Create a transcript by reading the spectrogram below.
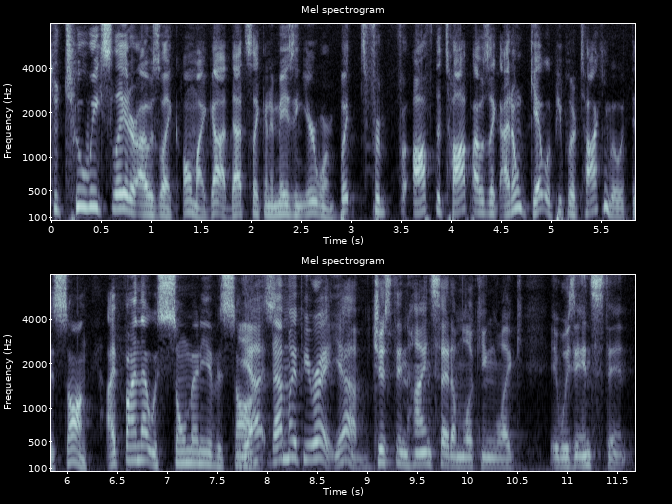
th- two weeks later, I was like, "Oh my god, that's like an amazing earworm." But for, for off the top, I was like, "I don't get what people are talking about with this song." I find that with so many of his songs. Yeah, that might be right. Yeah, just in hindsight, I'm looking like it was instant,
